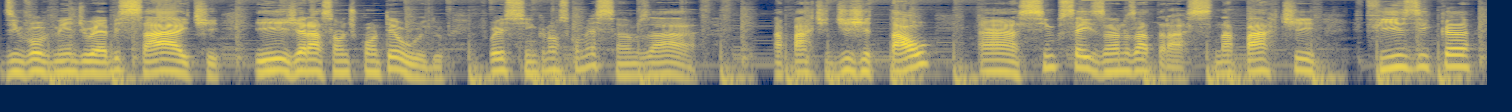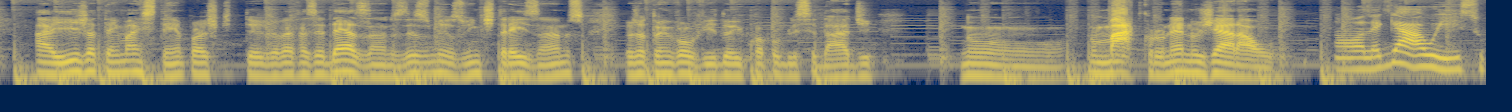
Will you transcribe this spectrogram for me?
desenvolvimento de website e geração de conteúdo. Foi assim que nós começamos a, a parte digital há 5, 6 anos atrás. Na parte física, aí já tem mais tempo, acho que já vai fazer 10 anos, desde os meus 23 anos, eu já estou envolvido aí com a publicidade no, no macro, né, no geral. Ó, oh, legal isso.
